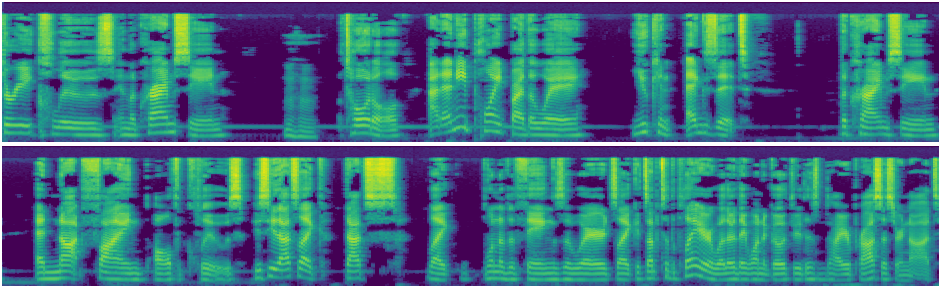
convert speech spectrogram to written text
three clues in the crime scene Mm-hmm. total. At any point by the way, you can exit the crime scene and not find all the clues. You see that's like that's like one of the things where it's like it's up to the player whether they want to go through this entire process or not.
